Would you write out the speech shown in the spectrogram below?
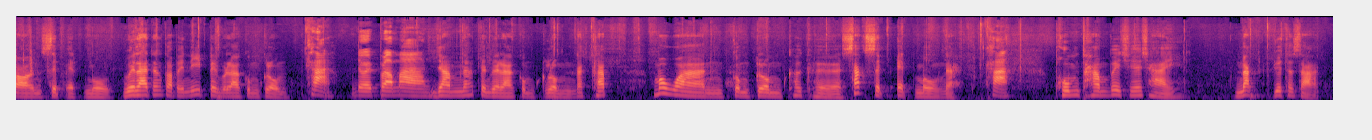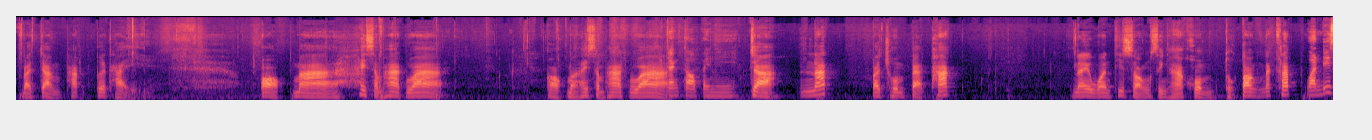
ตอน 11 โมง เวลาทั้งต่อไปนี้เป็นเวลากลมค่ะ โดยประมาณๆย้ำนะ เป็นเวลากลมๆ นะครับ เมื่อวานกลมๆก็คือสัก 11 โมงนะ ค่ะ ภูมิธรรมเวชยชัย นักยุทธศาสตร์ประจำพักเพื่อไทย ออกมาให้สัมภาษณ์ว่า ออกมาให้สัมภาษณ์ว่าดังต่อไปนี้ จะนัดประชุม8พักในวันที่ 2 สิงหาคมถูกต้องนะครับ วันที่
